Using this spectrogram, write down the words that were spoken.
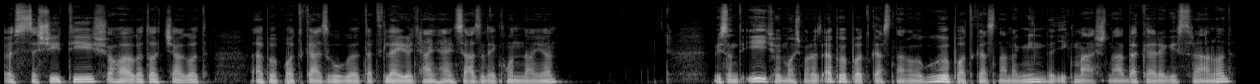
összesíti is a hallgatottságot, Apple Podcast, Google, tehát leír, hogy hány-hány százalék honnan jön. Viszont így, hogy most már az Apple Podcastnál, meg a Google Podcastnál, meg mindegyik másnál be kell regisztrálnod,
